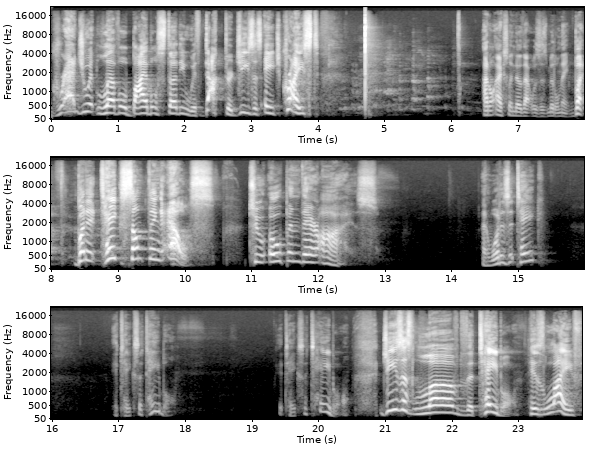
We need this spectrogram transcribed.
graduate level Bible study with Dr. Jesus H. Christ. I don't actually know that was his middle name, but, but it takes something else to open their eyes. And what does it take? It takes a table. It takes a table. Jesus loved the table. His life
